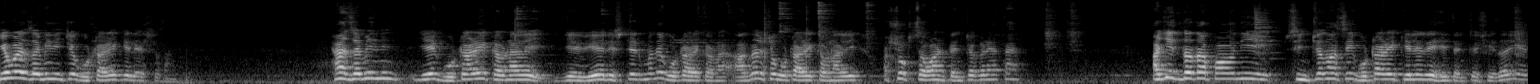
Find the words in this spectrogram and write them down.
केवळ जमिनीचे घोटाळे केले असं सांगतात. ह्या जमिनी जे घोटाळे करणारे जे रिअल इस्टेटमध्ये घोटाळे करणारे आदर्श घोटाळे करणारे अशोक चव्हाण त्यांच्याकडे आता आहे अजितदादा पवारांनी सिंचनाचे घोटाळे केलेले हे त्यांच्या शेजारी आहेत.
